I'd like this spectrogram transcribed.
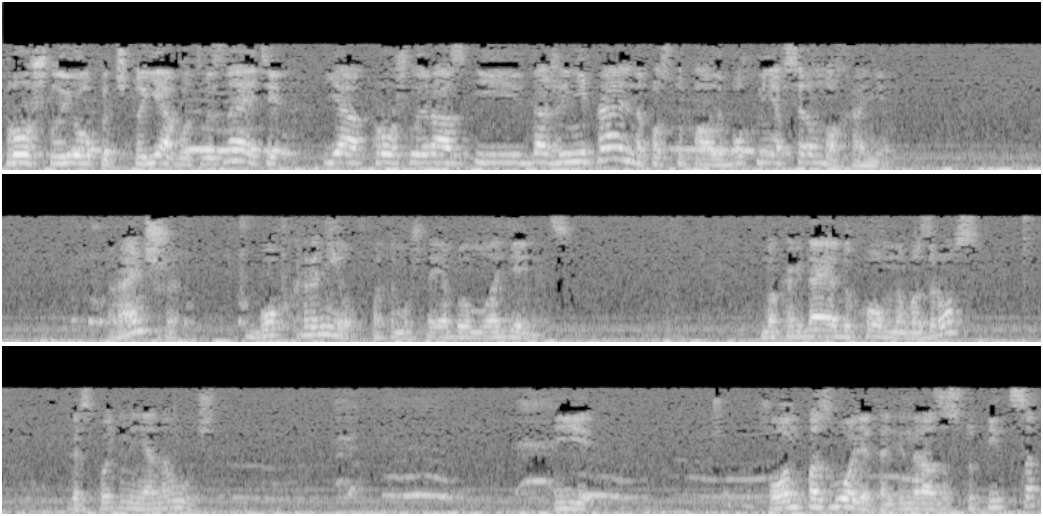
прошлый опыт, что я, вот вы знаете, я прошлый раз и даже неправильно поступал, и Бог меня все равно хранил. Раньше Бог хранил, потому что я был младенец. Но когда я духовно возрос, Господь меня научит. И Он позволит один раз оступиться,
